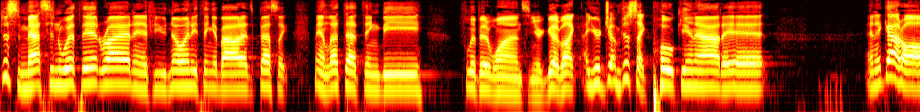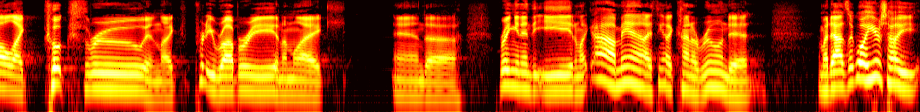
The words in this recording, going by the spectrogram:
just messing with it, right? And if you know anything about it, it's best like, man, let that thing be flip it once and you're good. But like you're, I'm just like poking at it, and it got all like cooked through and like pretty rubbery. And I'm like, and uh, bringing in to eat. I'm like, oh man, I think I kind of ruined it. My dad's like, well, here's how you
